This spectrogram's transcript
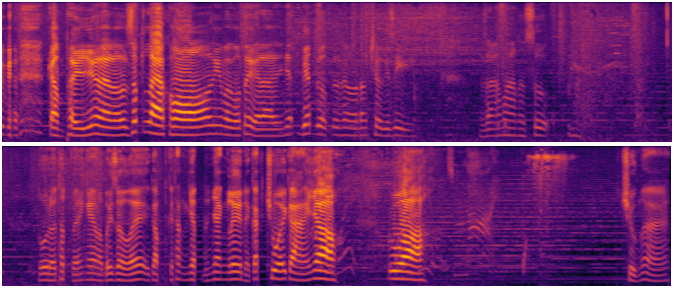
cảm thấy như là nó rất là khó, nhưng mà có thể là nhận biết được nó đang chơi cái gì. Dã man thật sự. Tôi nói thật với anh em là bây giờ ấy, gặp cái thằng nhật nó nhanh lên để cắt chuối cái nhá đùa trứng à?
